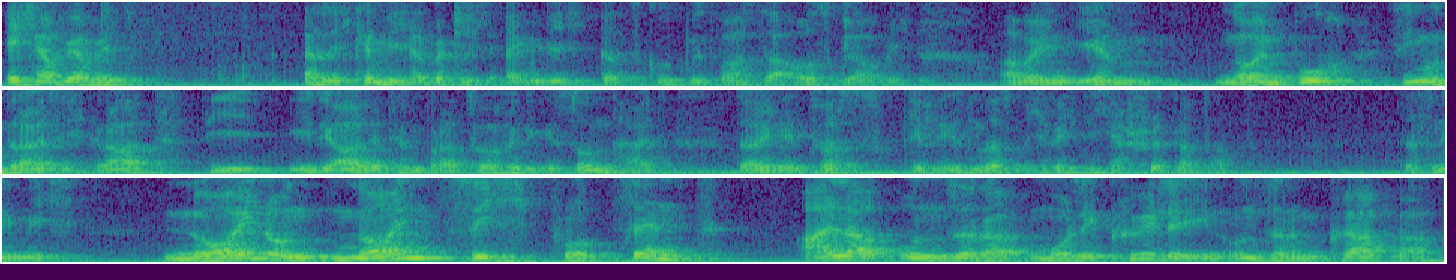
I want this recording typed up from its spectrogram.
Ich habe ja mit, also ich kenne mich ja wirklich eigentlich ganz gut mit Wasser aus, glaube ich. Aber in Ihrem neuen Buch 37 Grad, die ideale Temperatur für die Gesundheit, da habe ich etwas gelesen, was mich richtig erschüttert hat. Dass nämlich 99 Prozent aller unserer Moleküle in unserem Körper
